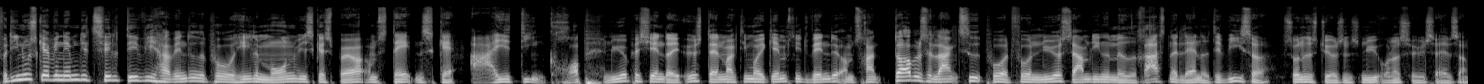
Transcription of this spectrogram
Fordi nu skal vi nemlig til det, vi har ventet på hele morgen. Vi skal spørge, om staten skal eje din krop. Nyere patienter i Østdanmark, de må i gennemsnit vente omtrent dobbelt så lang tid på at få en nyere sammenlignet med resten af landet. Det viser Sundhedsstyrelsens nye undersøgelse altså.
